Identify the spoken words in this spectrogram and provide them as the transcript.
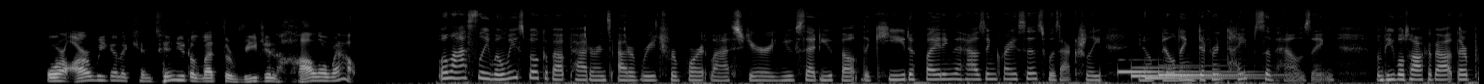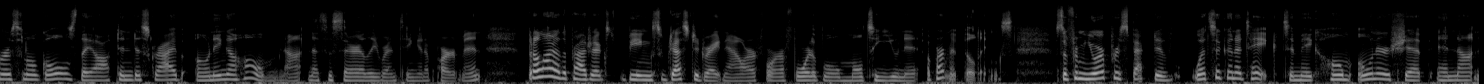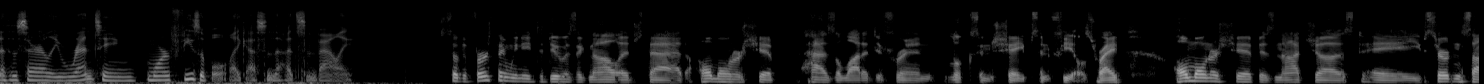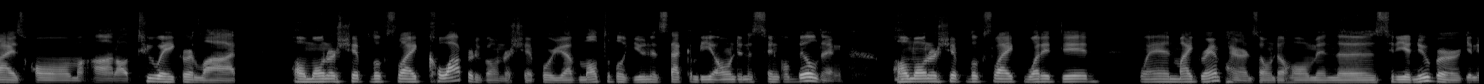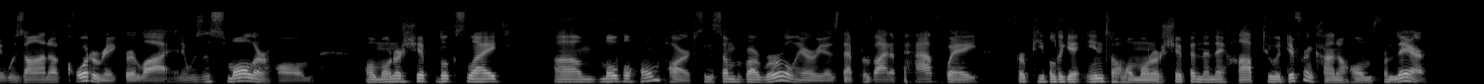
or are we going to continue to let the region hollow out? Well, lastly, when we spoke about Pattern's Out of Reach report last year, you said you felt the key to fighting the housing crisis was actually, you know, building different types of housing. When people talk about their personal goals, they often describe owning a home, not necessarily renting an apartment. But a lot of the projects being suggested right now are for affordable multi unit apartment buildings. So, from your perspective, what's it going to take to make home ownership and not necessarily renting more feasible, I guess, in the Hudson Valley? So the first thing we need to do is acknowledge that home ownership has a lot of different looks and shapes and feels, right? Home ownership is not just a certain size home on a two acre lot. Home ownership looks like cooperative ownership, where you have multiple units that can be owned in a single building. Home ownership looks like what it did when my grandparents owned a home in the city of Newburgh and it was on a quarter acre lot and it was a smaller home Home ownership looks like um, mobile home parks in some of our rural areas that provide a pathway for people to get into home ownership and then they hop to a different kind of home from there.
